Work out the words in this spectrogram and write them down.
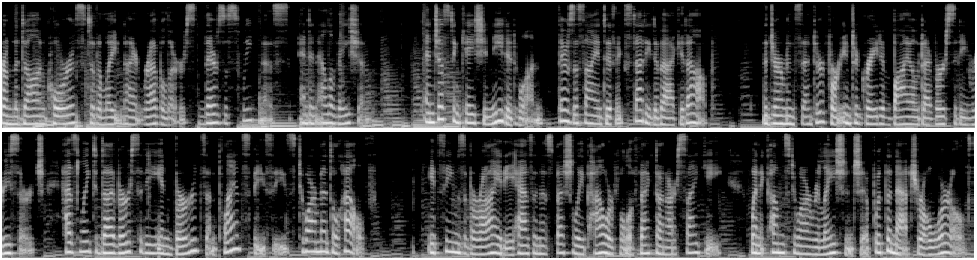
From the dawn chorus to the late night revelers, there's a sweetness and an elevation. And just in case you needed one, there's a scientific study to back it up. The German Center for Integrative Biodiversity Research has linked diversity in birds and plant species to our mental health. It seems variety has an especially powerful effect on our psyche when it comes to our relationship with the natural world.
